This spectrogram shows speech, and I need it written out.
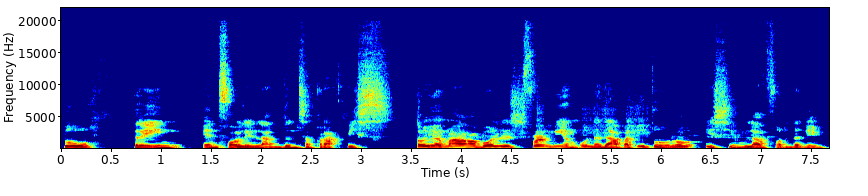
to train and fall in love dun sa practice. So yun mga kaballers, for me, ang una dapat ituro is yung love for the game.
